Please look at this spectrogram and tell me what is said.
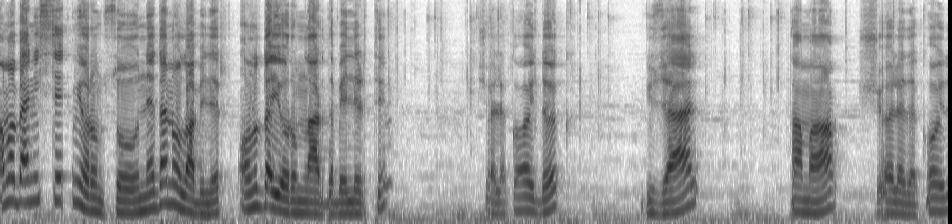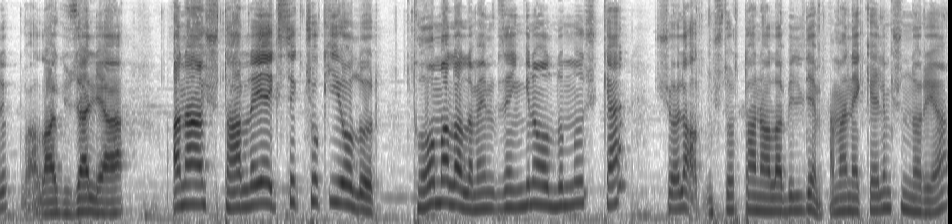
Ama ben hissetmiyorum soğuğu. Neden olabilir? Onu da yorumlarda belirtin. Şöyle koyduk. Güzel. Tamam. Şöyle de koyduk. Vallahi güzel ya. Ana şu tarlayı eksik çok iyi olur. Tohum alalım hem zengin olduğumuzken şöyle 64 tane alabildim. Hemen ekelim şunları ya.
